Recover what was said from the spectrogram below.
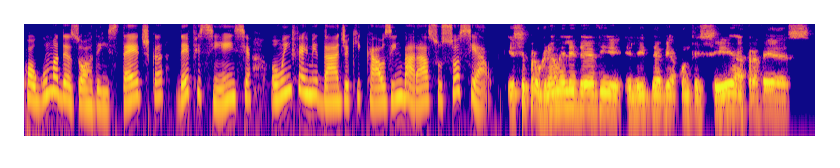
com alguma desordem estética, deficiência ou enfermidade que cause embaraço social. Esse programa ele deve, ele deve acontecer através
